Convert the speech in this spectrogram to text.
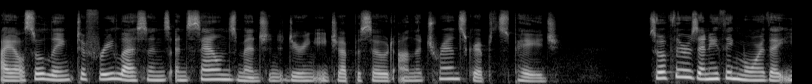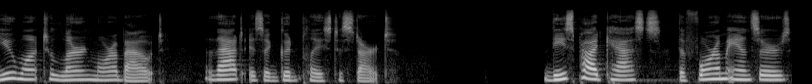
I also link to free lessons and sounds mentioned during each episode on the transcripts page. So if there is anything more that you want to learn more about, that is a good place to start. These podcasts, the forum answers,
